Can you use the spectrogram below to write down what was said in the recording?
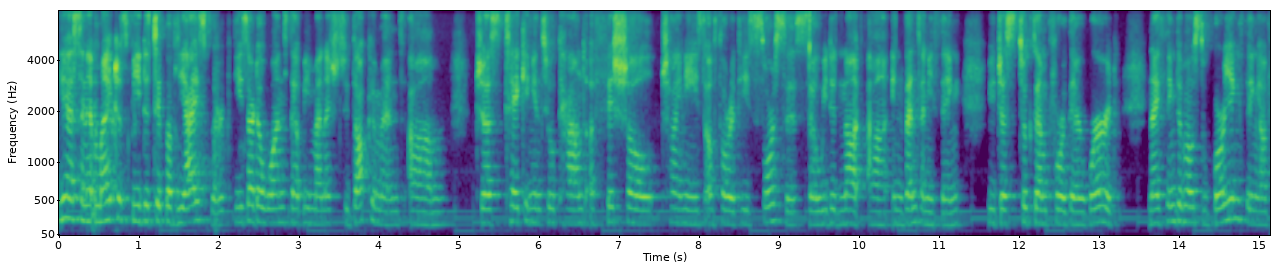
Yes, and it might just be the tip of the iceberg. These are the ones that we managed to document, um, just taking into account official Chinese authorities' sources. So we did not uh, invent anything, we just took them for their word. And I think the most worrying thing of,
